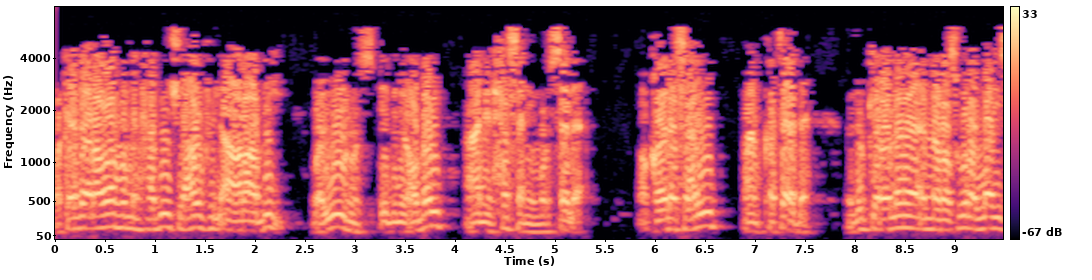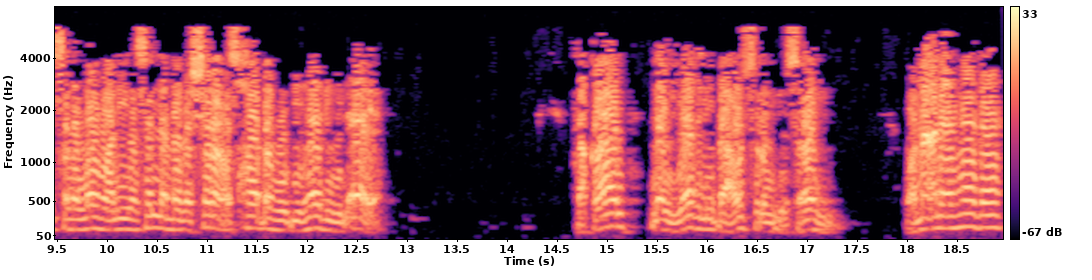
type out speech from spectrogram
وكذا رواه من حديث عوف الأعرابي ويونس ابن عبيد عن الحسن مرسلا. وقال سعيد عن قتادة ذكر لنا أن رسول الله صلى الله عليه وسلم بشر أصحابه بهذه الآية. فقال لن يغلب عسر اليسرين ومعنى هذا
